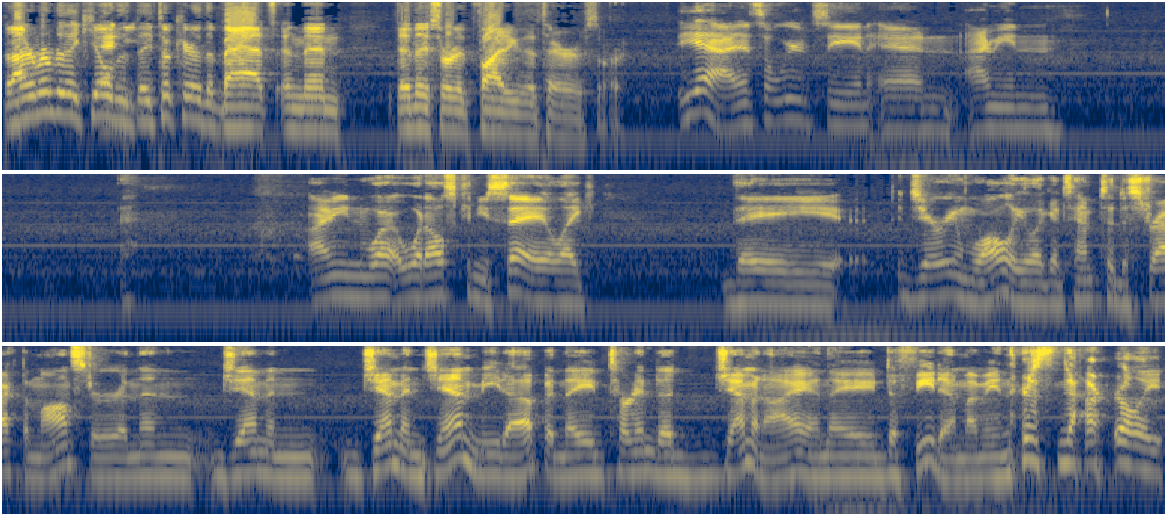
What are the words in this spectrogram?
But I remember they killed And it. They took care of the bats, and then then they started fighting the pterosaur. yeah, and it's a weird scene, and I mean, I mean, what what else can you say? Like, they Jerry and Wally like attempt to distract the monster, and then Jim and Jim and Jim meet up, and they turn into Gemini, and they defeat him. I mean, there's not really,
